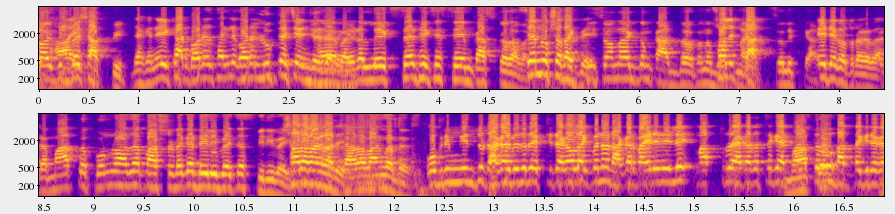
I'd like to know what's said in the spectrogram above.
বাই ফিট দেখেন এই ঘরে থাকলে ঘরের লুকটা চেঞ্জ হয়ে হ্যাঁ ভাই যাবে এটা লেগ সাইড হেক্সে সেম কাজ করা ভাই। সেম নকশা থাকবে। পিছনে একদম কাট কোনো সলিড নাই সলিড কাঠ এইটা কত টাকা এটা মাত্র পনেরো হাজার পাঁচশো টাকা ডেলিভারি চার্জ ফ্রি ভাই সারা বাংলাদেশ? সারা বাংলাদেশ। অগ্রিম কিন্তু ঢাকার ভিতরে একটি টাকাও লাগবে না ঢাকার বাইরে নিলে মাত্র এক হাজার টাকা অ্যাডভান্স করুন বাদ বাকি টাকা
